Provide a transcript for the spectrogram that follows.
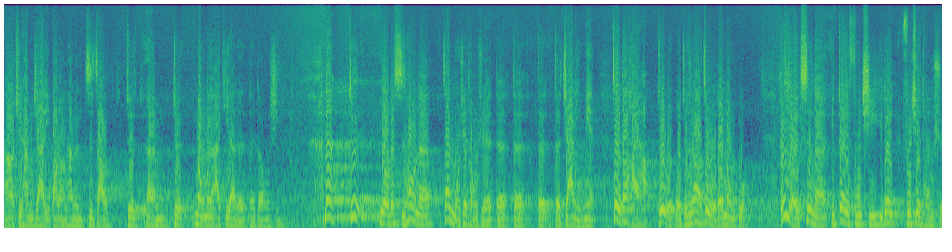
然后去他们家里帮忙他们制造，就嗯就弄那个 IKEA 的的东西。那就是有的时候呢，在某些同学的的的的家里面，这个都还好，就是我我就是哦这个我都弄过。可是有一次呢，一对夫妻，一对夫妻的同学，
